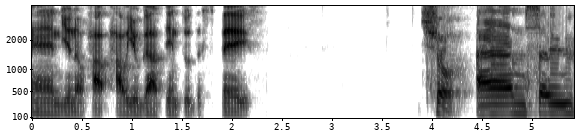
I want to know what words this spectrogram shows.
and you know how, how you got into the space. Sure. Um, so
